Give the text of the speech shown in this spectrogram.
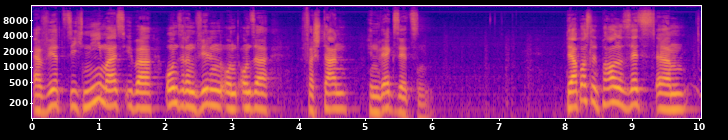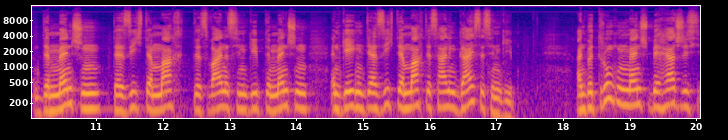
Er wird sich niemals über unseren Willen und unser Verstand hinwegsetzen. Der Apostel Paulus setzt ähm, dem Menschen, der sich der Macht des Weines hingibt, dem Menschen, entgegen, der sich der Macht des Heiligen Geistes hingibt. Ein betrunkener Mensch beherrscht sich,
